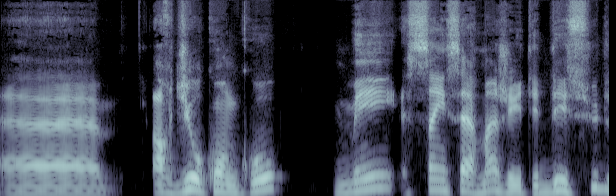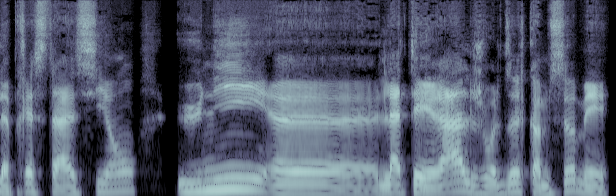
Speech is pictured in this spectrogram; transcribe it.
euh, Orgio mais sincèrement, j'ai été déçu de la prestation unilatérale, je vais le dire comme ça, mais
